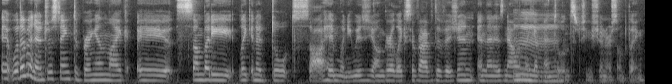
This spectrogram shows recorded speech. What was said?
It would have been interesting to bring in like a somebody like an adult saw him when he was younger, like survived the vision, and then is now in like a mental mm. institution or something.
